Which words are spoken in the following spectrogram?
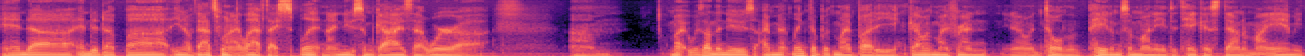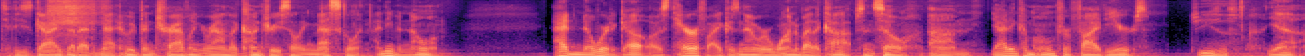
and uh, ended up, uh, you know, that's when I left. I split and I knew some guys that were, uh, um, my, it was on the news. I met, linked up with my buddy, got with my friend, you know, and told him, paid him some money to take us down to Miami to these guys that I'd met who had been traveling around the country selling mescaline. I didn't even know them. I had nowhere to go. I was terrified because now we are wanted by the cops. And so, um, yeah, I didn't come home for five years. Jesus. Yeah.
